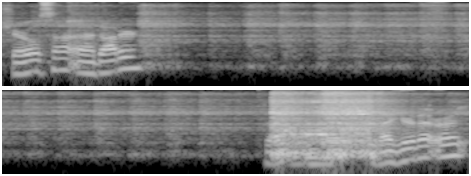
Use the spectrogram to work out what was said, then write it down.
Cheryl's uh, daughter? Did I hear that right?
